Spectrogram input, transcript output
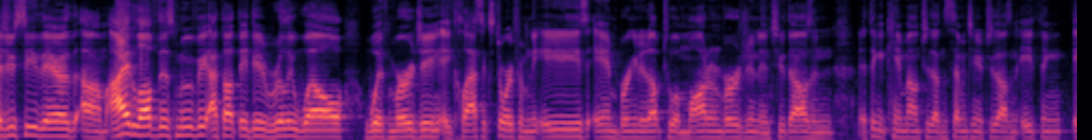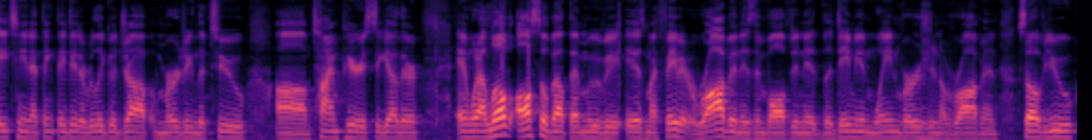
As you see there, um, I love this movie. I thought they did really well with merging a classic story from the 80s and bringing it up to a modern version in 2000. I think it came out in 2017 or 2018. I think they did a really good job of merging the two um, time periods together. And what I love also about that movie is my favorite Robin is involved in it, the Damian Wayne version of Robin. So if you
